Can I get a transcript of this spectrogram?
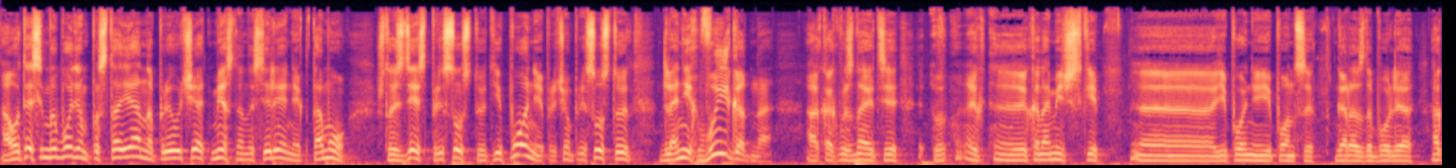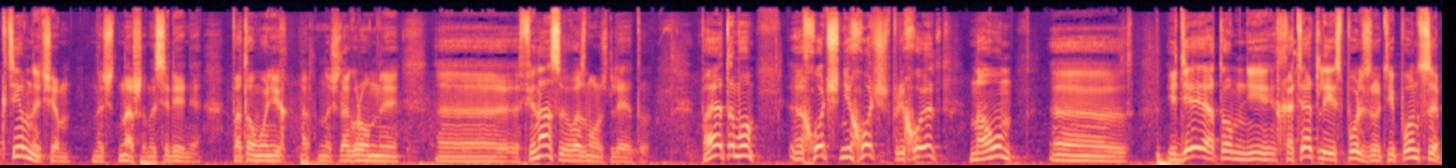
А вот если мы будем постоянно приучать местное население к тому, что здесь присутствует Япония, причем присутствует для них выгодно, а как вы знаете, э, экономически э, Япония и японцы гораздо более активны, чем значит, наше население. Потом у них значит, огромные э, финансовые возможности для этого. Поэтому, хочешь не хочешь, приходит на ум идея о том, не хотят ли использовать японцы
